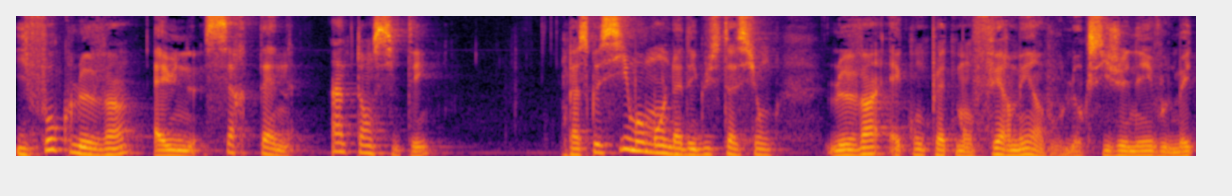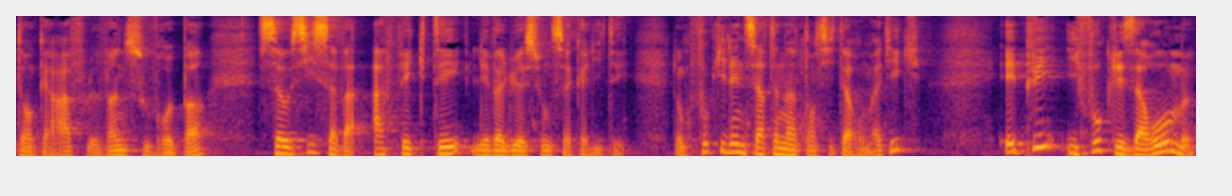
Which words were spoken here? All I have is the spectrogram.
il faut que le vin ait une certaine intensité, parce que si au moment de la dégustation, le vin est complètement fermé, hein, vous l'oxygénez, vous le mettez en carafe, le vin ne s'ouvre pas, ça aussi, ça va affecter l'évaluation de sa qualité. Donc faut qu'il ait une certaine intensité aromatique, et puis il faut que les arômes,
